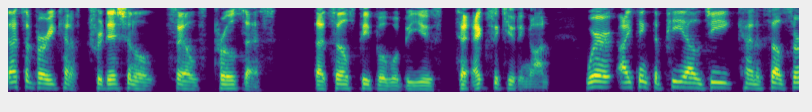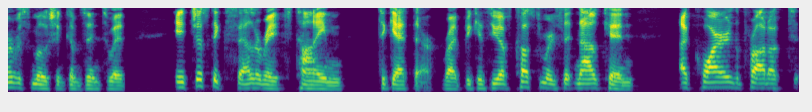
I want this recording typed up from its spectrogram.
That's a very kind of traditional sales process that salespeople would be used to executing on. Where I think the PLG kind of self service motion comes into it, it just accelerates time to get there, right? Because you have customers that now can acquire the product,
